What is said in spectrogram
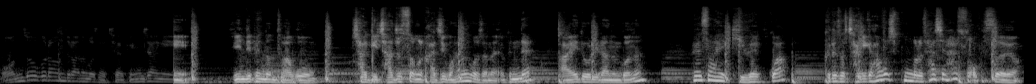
언더그라운드라는 것 자체가 굉장히 인디펜던트하고 자기 자주성을 가지고 하는 거잖아요. 근데 아이돌이라는 거는 회사의 기획과 그래서 자기가 하고 싶은 걸 사실 할 수 없어요.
